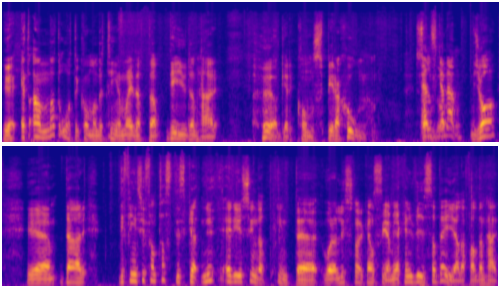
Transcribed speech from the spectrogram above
eh, ett annat återkommande tema i detta det är ju den här högerkonspirationen. Älskar då- den. Ja, eh, där det finns ju fantastiska, nu är det ju synd att inte våra lyssnare kan se, men jag kan ju visa dig i alla fall den här.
